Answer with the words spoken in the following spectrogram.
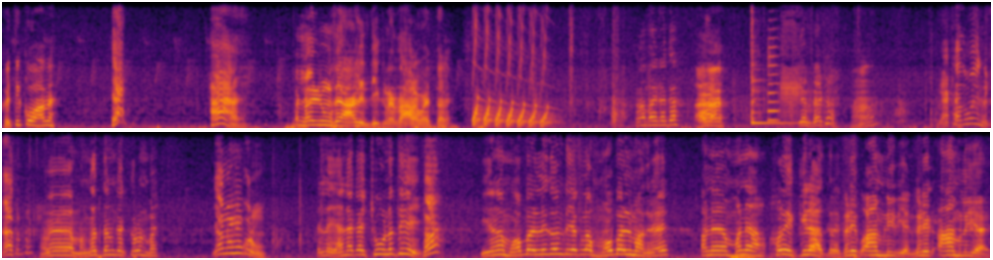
કઈ કો આવે? હે? હા. પણ નળીનું છે હાલી દીકરા તારા હોય અત્યારે. હા ભાઈ ટકા હા. કેમ બેઠા? હા. બેઠા તો હોય ને કાં છોટું હવે મંગતદાન કંઈક કરો ને ભાઈ. એનું શું કરું? એટલે એને કઈ છું નથી. હા? એને મોબાઈલ લીધો ને તો એકલા મોબાઈલમાં જ રહે. અને મને હળી કિરાત કરે. ઘડીક આમ નીરી ઘડીક આમ લઈ આવે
